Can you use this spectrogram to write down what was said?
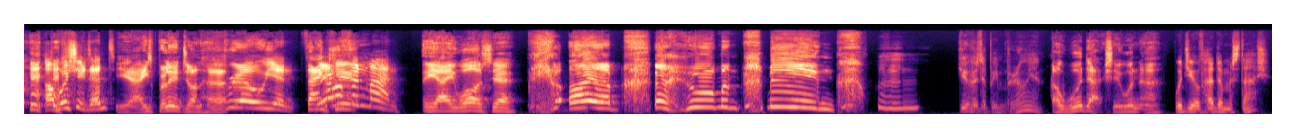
I wish he did. Yeah, he's brilliant, John Hurt. Brilliant. Thank the you. Elephant man. Yeah, he was. Yeah. I am a human being. You would have been brilliant. I would actually, wouldn't I? Would you have had a moustache?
